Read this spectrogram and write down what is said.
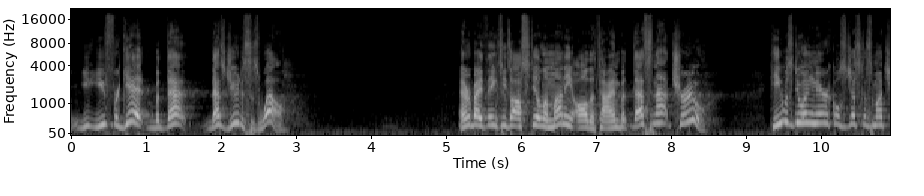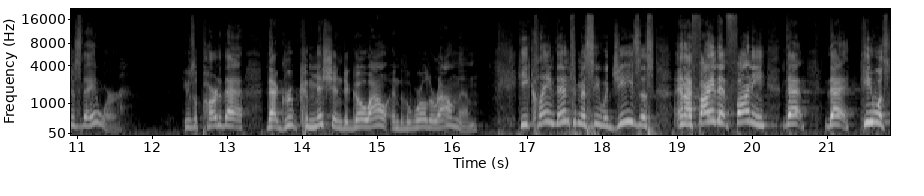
you, you forget, but that, that's Judas as well. Everybody thinks he's all stealing money all the time, but that's not true. He was doing miracles just as much as they were. He was a part of that, that group commissioned to go out into the world around them. He claimed intimacy with Jesus, and I find it funny that, that he was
